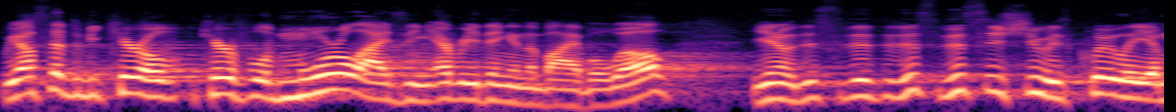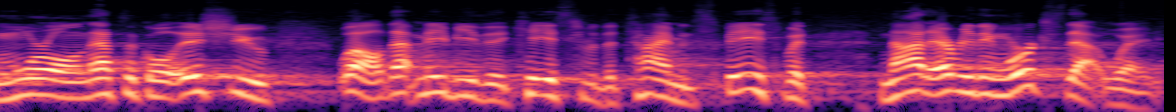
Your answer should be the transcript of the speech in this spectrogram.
We also have to be careful, careful of moralizing everything in the Bible. Well, you know, this, this, this issue is clearly a moral and ethical issue. Well, that may be the case for the time and space, but not everything works that way.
